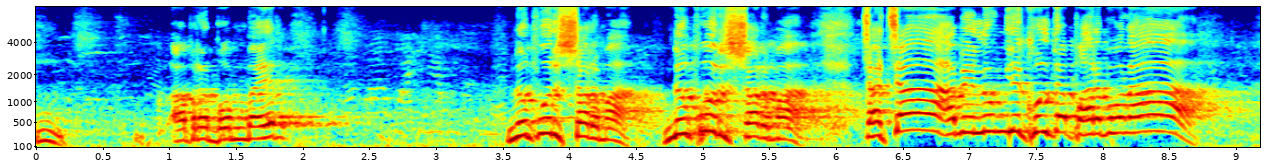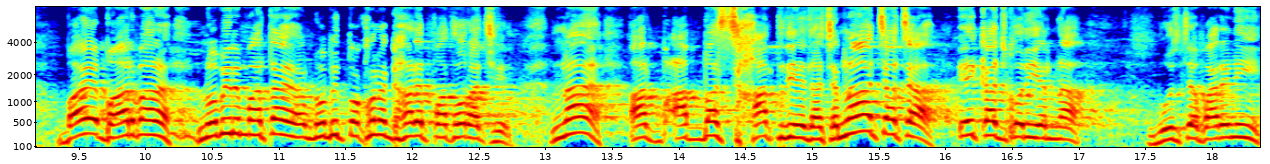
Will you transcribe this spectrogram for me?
হুম, আপনার বোম্বাইয়ের? নুপুর শর্মা নুপুর শর্মা। চাচা, আমি লুঙ্গি খুলতে পারব না। ভাই, বারবার নবীর মাথায়, নবীর তখন ঘাড়ে পাথর আছে। না, আর আব্বাস হাত দিয়ে যাচ্ছে। না, চাচা, এই কাজ করিয়েন না। বুঝতে পারেনি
